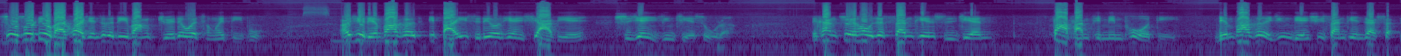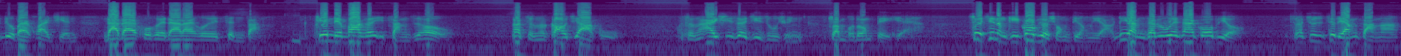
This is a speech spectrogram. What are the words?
所以说六百块钱这个地方绝对会成为底部。而且联发科一百一十六天下跌时间已经结束了，你看最后这三天时间，大盘频频破底，联发科已经连续三天在三六百块钱来来回回来来回回震荡。今天联发科一涨之后，那整个高价股，整个 IC 设计族群全部都背起来啊。所以这两支股票上重要，你也唔知要为啥股票，那就是这两档啊，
